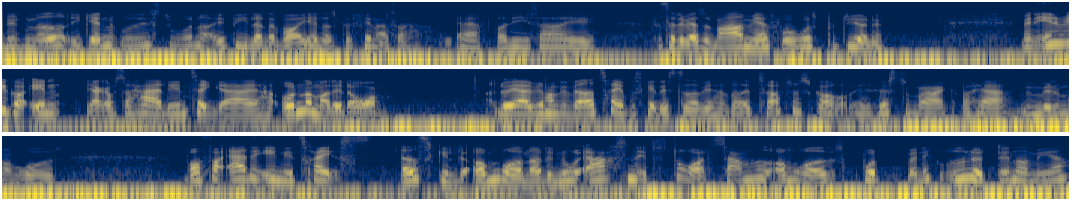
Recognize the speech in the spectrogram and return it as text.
lytte med igen ude i stuerne og i bilerne, hvor I ellers befinder sig. Ja, fordi så, øh, så sætter vi altså meget mere fokus på dyrene. Men inden vi går ind, Jacob, så har jeg lige en ting, jeg øh, har undret mig lidt over. Nu er, vi har vi været tre forskellige steder. Vi har været i Tofteskov, vi har Høstemark og her ved Mellemområdet. Hvorfor er det egentlig tre adskilte områder, når det nu er sådan et stort samlet område? Burde man ikke udnytte det noget mere?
